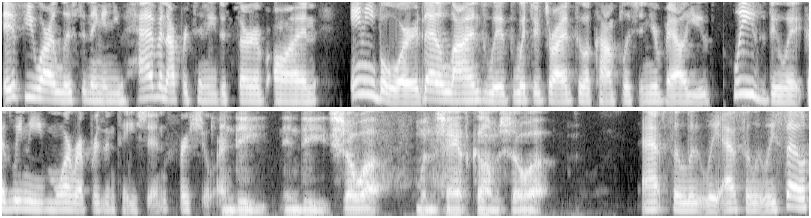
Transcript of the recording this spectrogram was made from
if you are listening and you have an opportunity to serve on any board that aligns with what you're trying to accomplish and your values, please do it because we need more representation for sure. Indeed, indeed. Show up when the chance comes, show up. Absolutely, absolutely. So,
